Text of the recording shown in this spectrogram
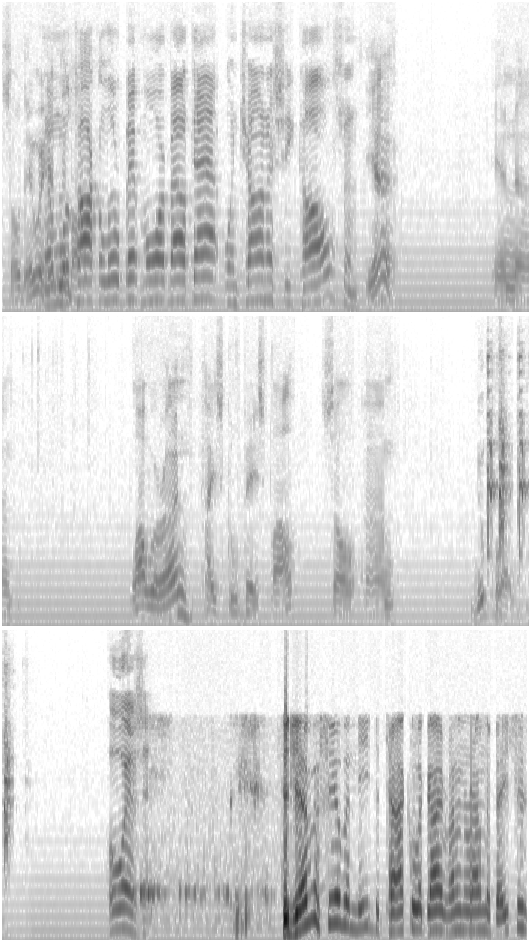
So they were And hitting we'll the ball. talk a little bit more about that when Shaughnessy calls. And Yeah. And um, while we're on high school baseball, so um, Newport. who is it? Did you ever feel the need to tackle a guy running around the bases?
